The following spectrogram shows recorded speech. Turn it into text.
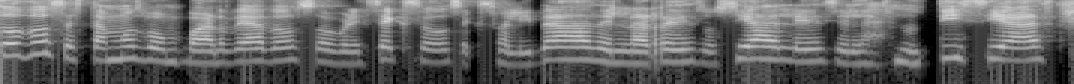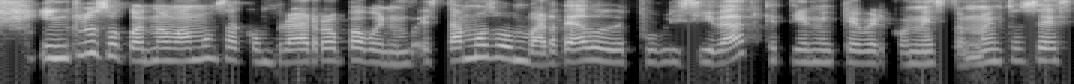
todos estamos bombardeados sobre sexo, sexualidad en las redes sociales, en las noticias, incluso cuando vamos a comprar ropa, bueno, estamos bombardeados de publicidad que tiene que ver con esto, ¿no? Entonces,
